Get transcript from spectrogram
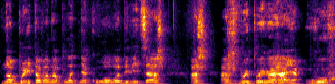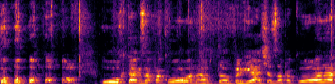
набита вона плотняково. Дивіться, аж аж, аж випирає. Ух, так запакована, добряче запакована.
